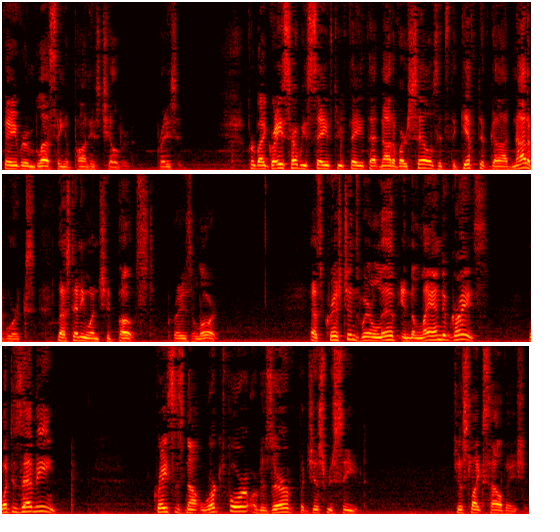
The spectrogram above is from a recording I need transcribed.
favor, and blessing upon his children. Praise him. For by grace are we saved through faith, that not of ourselves, it's the gift of God, not of works, lest anyone should boast. Praise the Lord. As Christians, we're to live in the land of grace. What does that mean? Grace is not worked for or deserved, but just received, just like salvation.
